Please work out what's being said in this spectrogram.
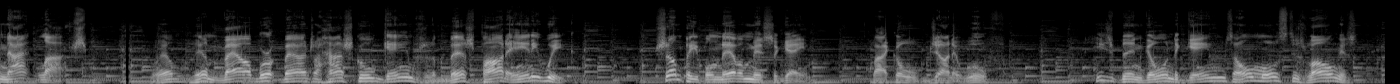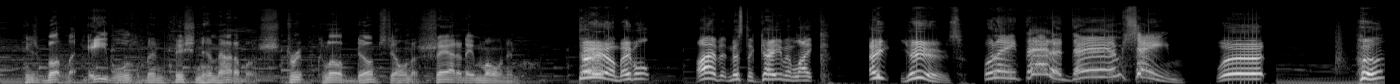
Night Lights. Well, them Valbrook Bouncer High School games are the best part of any week. Some people never miss a game, like old Johnny Wolf. He's been going to games almost as long as his butler Abel's been fishing him out of a strip club dumpster on a Saturday morning. Damn, Abel! I haven't missed a game in like eight years. Well, ain't that a damn shame? What? Huh?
